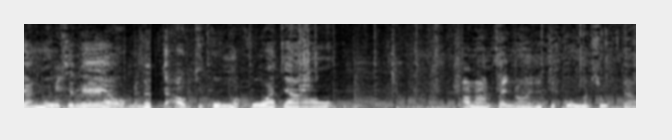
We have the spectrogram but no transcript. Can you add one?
ย่างหมูเสร็จแล้วแม่นึกจะเอาที่กรุงมาคั่วเจ้า เอาน้ำใส่น้อยให้ที่กรุงมันสุกเจ้า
